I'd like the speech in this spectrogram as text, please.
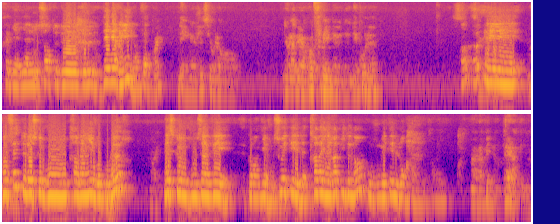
Très bien, il y a une sorte de- de- d'énergie, en fait. Oui, l'énergie sur le, de la le reflet de, de- des couleurs. Et en fait, lorsque vous travaillez vos couleurs, Oui. est-ce que vous avez, comment dire, vous souhaitez de travailler rapidement ou vous mettez longtemps pour travailler? Ah, rapidement, très rapidement.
